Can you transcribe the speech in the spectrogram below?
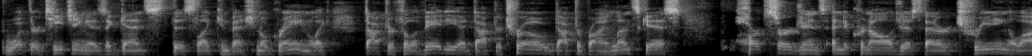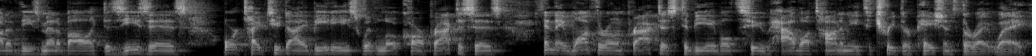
what they're teaching is against this like conventional grain, like Dr. Phil Ovadia, Dr. Tro, Dr. Brian Lenzkes, heart surgeons, endocrinologists that are treating a lot of these metabolic diseases or type 2 diabetes with low carb practices. And they want their own practice to be able to have autonomy to treat their patients the right way.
